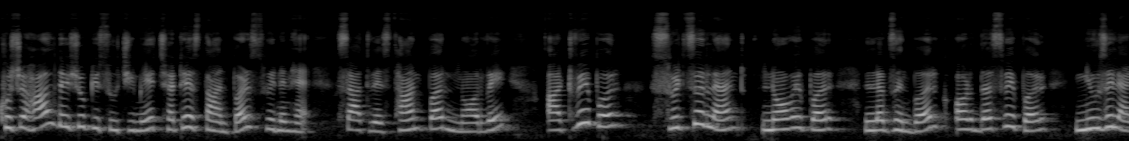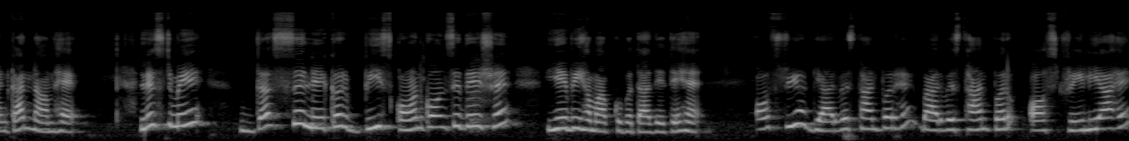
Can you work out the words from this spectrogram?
खुशहाल देशों की सूची में छठे स्थान पर स्वीडन है। सातवें स्थान पर नॉर्वे, आठवें पर स्विट्जरलैंड, नौवे पर लग्जमबर्ग और दसवें पर न्यूजीलैंड का नाम है। लिस्ट में 10 से लेकर 20 कौन कौन से देश हैं ये भी हम आपको बता देते हैं ऑस्ट्रिया ग्यारहवें स्थान पर है बारहवें स्थान पर ऑस्ट्रेलिया है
